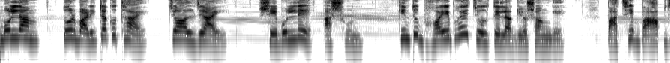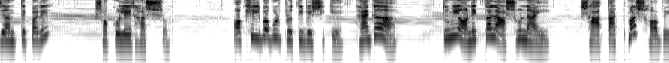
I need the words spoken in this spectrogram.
বললাম, তোর বাড়িটা কোথায়? চল যাই। সে বললে, আসুন। কিন্তু ভয়ে ভয়ে চলতে লাগল সঙ্গে। পাছে বাপ জানতে পারে, সকলের হাস্য। অখিলবাবুর প্রতিবেশীকে। হ্যাঁ গা, তুমি অনেককাল আসো নাই, সাত আট মাস হবে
